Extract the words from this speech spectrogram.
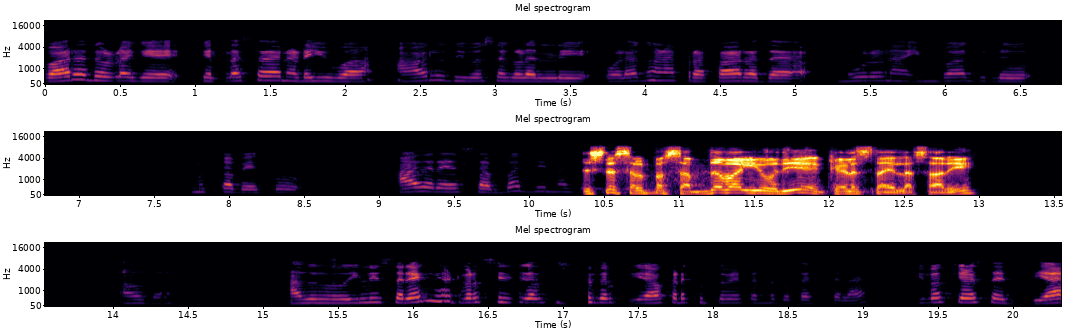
ವಾರದೊಳಗೆ ಕೆಲಸ ನಡೆಯುವ ಆರು ದಿವಸಗಳಲ್ಲಿ ಒಳಗಣ ಪ್ರಕಾರದ ಮೂರಣ ಹಿಂಬಾಗಿಲು ಮುಚ್ಚಬೇಕು. ಆದರೆ ಸಬ್ಬತ್ ದಿನ ಸ್ವಲ್ಪ ಶಬ್ದವಾಗಿ ಓದಿ ಕೇಳಿಸ್ತಾ ಇಲ್ಲ ಸಾರಿ. ಹೌದಾ? ಅದು ಇಲ್ಲಿ ಸರಿಯಾಗಿ ನೆಟ್ವರ್ಕ್ ಸಿಗಲ್ಲ ಯಾವ ಕಡೆ ಕೂತ್ಕೋಬೇಕಂತ ಗೊತ್ತಾಗ್ತಿಲ್ಲ. ಇವಾಗ ಕೇಳಿಸ್ತಾ ಇದೆಯಾ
